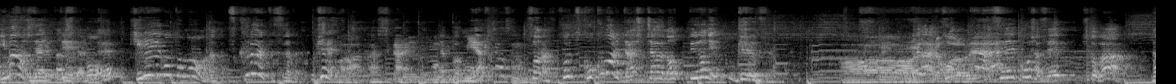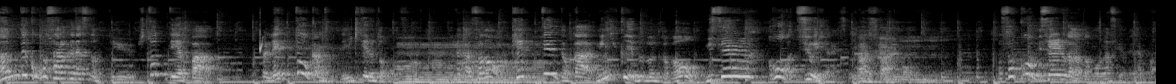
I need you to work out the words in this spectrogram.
今の時代ってもう綺麗事のなんか作られた姿が受けないんですよあ確かに。やっぱ見飽きてますもんね。そうなんです。こいつここまで出しちゃうのっていうのに受けるんですよ。ああなるほどね。な成功者せ人がなんでここさらけ出すのっていう人ってやっぱ劣等感で生きてると思うんですよ。だからその欠点とか醜い部分とかを見せれる方が強いじゃないですか。確かに。そこを見せれるかなと思いますけどねやっぱ。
